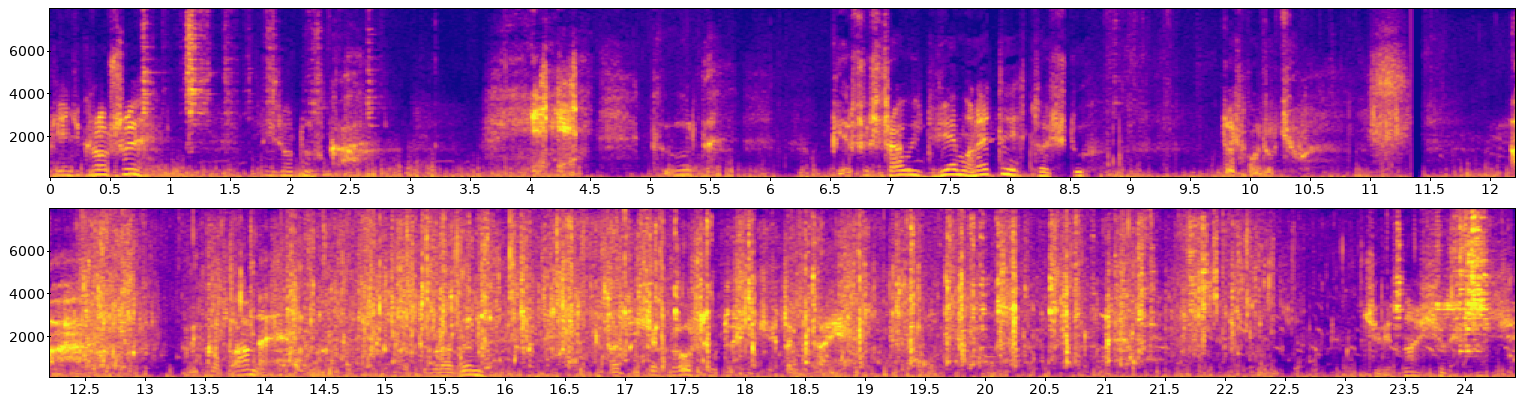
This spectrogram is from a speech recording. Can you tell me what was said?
5 groszy i złotówka. Kurde. Pierwszy strzał i dwie monety. Coś tu, coś porzucił. Wykopane. Tym razem 20 groszy, coś się tak wydaje. 19, 18.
